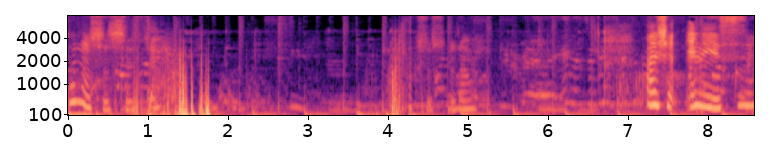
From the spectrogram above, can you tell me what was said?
Bu nasıl sizce? Çok lan. Ayşe en iyisi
